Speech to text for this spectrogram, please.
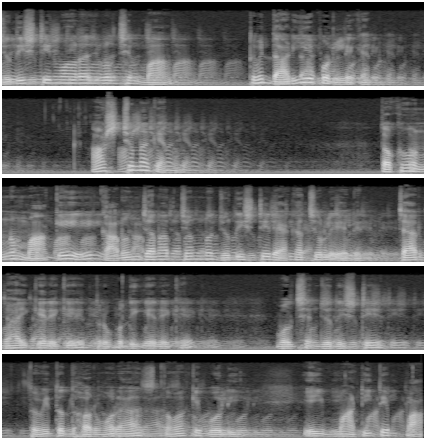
যুধিষ্ঠির মহারাজ বলছেন মা তুমি দাঁড়িয়ে পড়লে কেন? আসছো না কেন? তখন মাকে কারণ জানার জন্য যুধিষ্ঠির একা চলে এলেন। চার ভাইকে রেখে দ্রৌপদীকে রেখে বলছেন যুধিষ্ঠির তুমি তো ধর্মরাজ তোমাকে বলি এই মাটিতে পা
